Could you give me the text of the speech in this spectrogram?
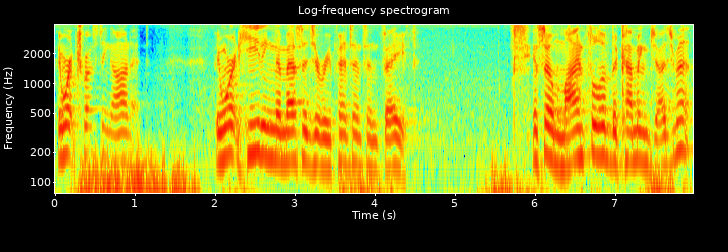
they weren't trusting on it, they weren't heeding the message of repentance and faith. And so, mindful of the coming judgment,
